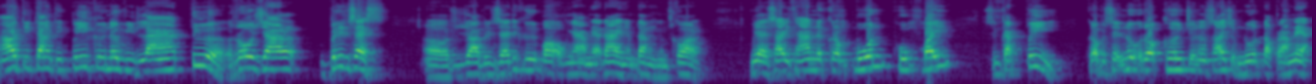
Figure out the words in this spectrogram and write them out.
ហើយទីតាំងទី2គឺនៅវីឡាទឿ Royal Princess Royal Princess នេះគឺបោះអង្គញាម្នាក់ដែរខ្ញុំដឹងខ្ញុំស្គាល់ មានអាស័យដ្ឋាននៅក្រុម4ភូមិ3សង្កាត់2ក្រុមប្រសិទ្ធនុរកឃើញជនអាស្រ័យចំនួន15នាក់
